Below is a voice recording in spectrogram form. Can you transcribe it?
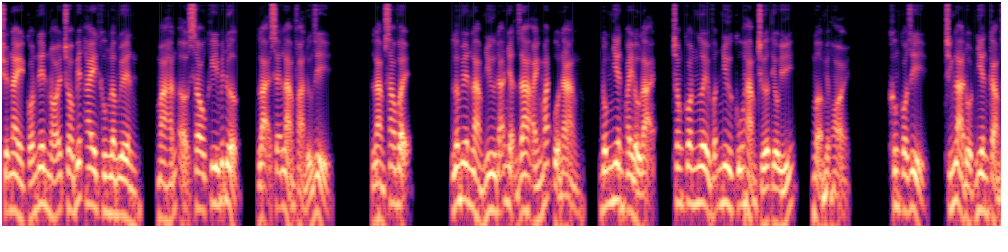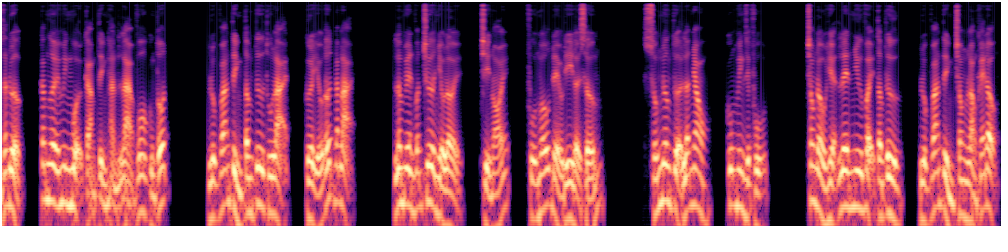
Chuyện này có nên nói cho biết hay không lâm nguyên mà hắn ở sau khi biết được, lại sẽ làm phản ứng gì? Làm sao vậy? Lâm viên làm như đã nhận ra ánh mắt của nàng đ ỗ n g nhiên quay đầu lại, trong con ngươi vẫn như cũ hàm chứa tiêu ý, mở miệng hỏi. Không có gì, chính là đột nhiên cảm giác được, các ngươi huynh muội cảm tình hẳn là vô cùng tốt. Lục văn tình tâm tư thu lại, cười yếu ớt đáp lại. Lâm viên vẫn chưa nhiều lời, chỉ nói, phụ mẫu đều đi đời sớm. Sống nương tựa lẫn nhau, cũng huynh diệt phụ. Trong đầu hiện lên như vậy tâm tư, lục văn tình trong lòng khẽ động.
